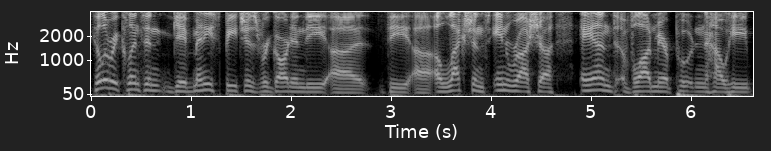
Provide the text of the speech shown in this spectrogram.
Hillary Clinton gave many speeches regarding the uh, the uh, elections in Russia and Vladimir Putin. How he,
